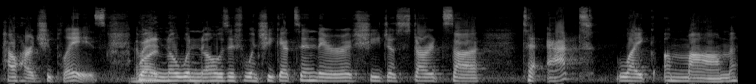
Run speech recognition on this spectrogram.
how hard she plays. I Right. mean, no one knows if when she gets in there, if she just starts uh, to act like a mom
